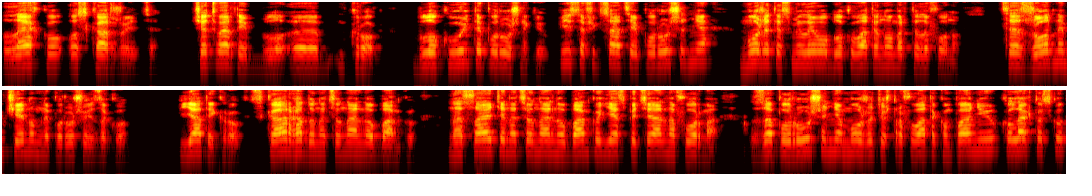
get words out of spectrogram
легко оскаржується. Четвертий е, крок. Блокуйте порушників. Після фіксації порушення можете сміливо блокувати номер телефону. Це жодним чином не порушує закон. П'ятий крок. Скарга до Національного банку. На сайті Національного банку є спеціальна форма. За порушення можуть оштрафувати компанію колекторську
